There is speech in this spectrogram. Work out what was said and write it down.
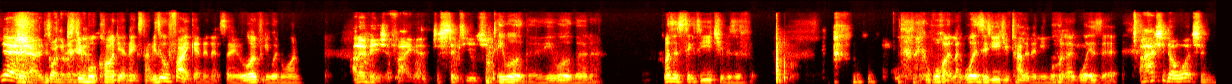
Yeah, yeah, yeah. He's Just, got in the just ring. do more cardio next time. He's all fight again in it, so he'll hopefully win one. I don't think he should fight again. Just stick to YouTube. He will though. He will though. Innit? It stick to YouTube, as if like what? Like what is his YouTube talent anymore? Like what is it? I actually don't watch him.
